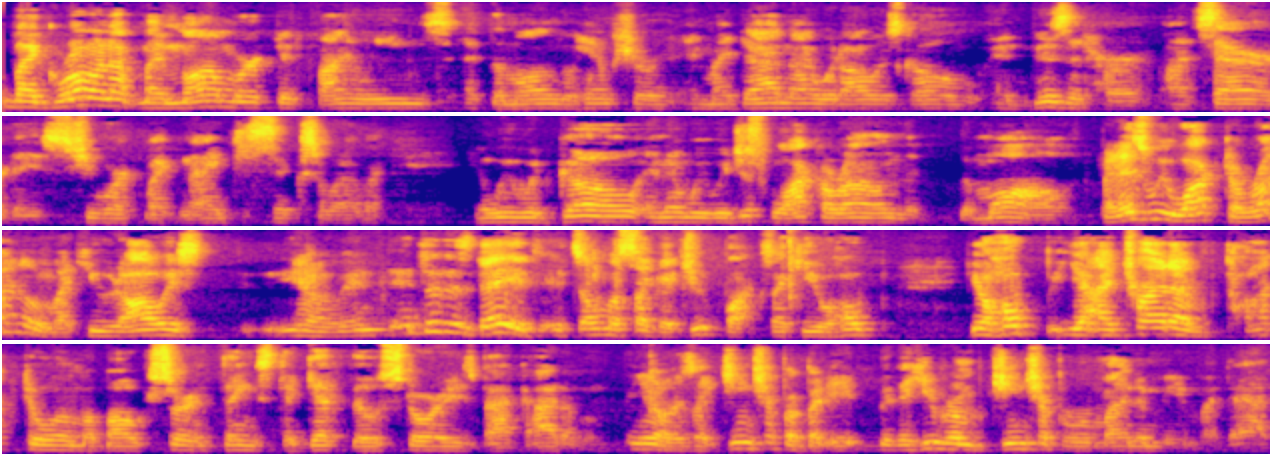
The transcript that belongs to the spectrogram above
By growing up, my mom worked at Filene's at the mall in New Hampshire, and my dad and I would always go and visit her on Saturdays. She worked like nine to six or whatever. And we would go, and then we would just walk around the, the mall. But as we walked around, like you would always, you know, and, and to this day, it's, it's almost like a jukebox. Like you hope you hope yeah i try to talk to him about certain things to get those stories back out of him you know it's like jean shepherd but, it, but he jean shepherd reminded me of my dad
